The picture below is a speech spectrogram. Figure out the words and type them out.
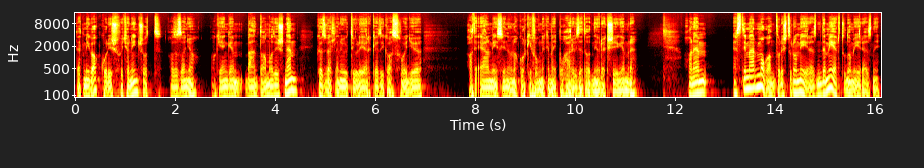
Tehát még akkor is, hogyha nincs ott az az anya, aki engem bántalmaz, és nem közvetlenül tőle érkezik az, hogy ha te elmész innen, akkor ki fog nekem egy pohár vizet adni öregségemre. Hanem ezt én már magamtól is tudom érezni. De miért tudom érezni?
